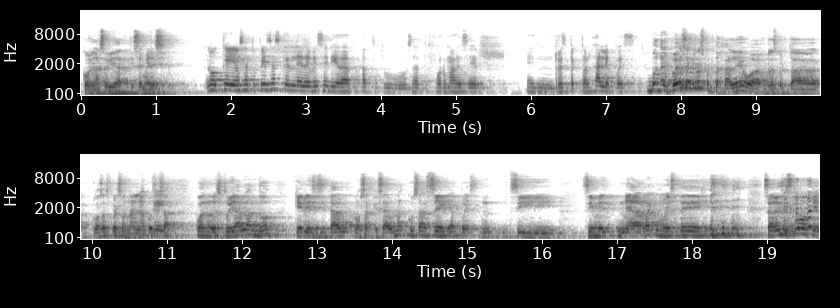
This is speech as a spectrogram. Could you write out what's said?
con la seriedad que se merece. Ok, o sea, tú piensas que le debes seriedad a tu, tu- o sea, tu forma de ser en respecto al jale, pues. Bueno, puede ser respecto a jale o a- respecto a cosas personales, pues, Ok. o sea, cuando estoy hablando que necesita, o sea, que sea una cosa seria, pues, si, si me, me agarra como este, ¿sabes? Es como que,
